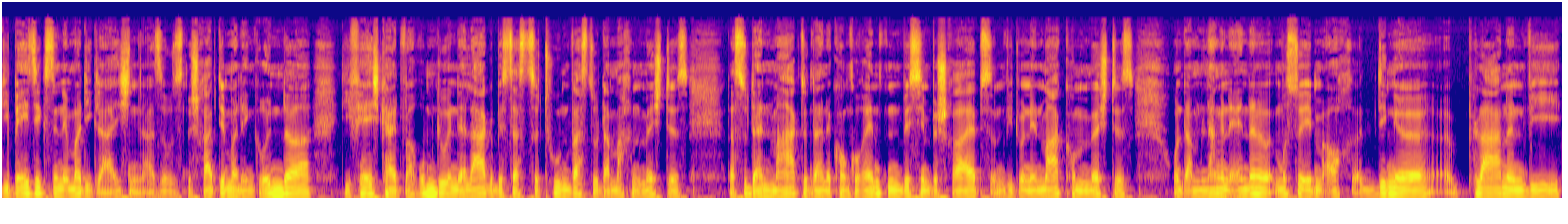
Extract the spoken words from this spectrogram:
Die Basics sind immer die gleichen. Also es beschreibt immer den Gründer, die Fähigkeit, warum du in der Lage bist, das zu tun, was du da machen möchtest, dass du deinen Markt und deine Konkurrenten ein bisschen beschreibst und wie du in den Markt kommen möchtest. Und am langen Ende musst du eben auch Dinge planen wie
